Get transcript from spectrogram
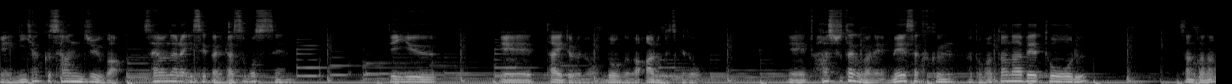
え230話、さよなら異世界ラスボス戦っていう、えー、タイトルの動画があるんですけど、えー、ハッシュタグがね、名作くん、あと渡辺徹さんかな？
